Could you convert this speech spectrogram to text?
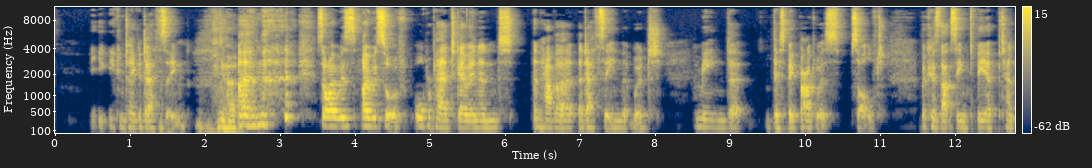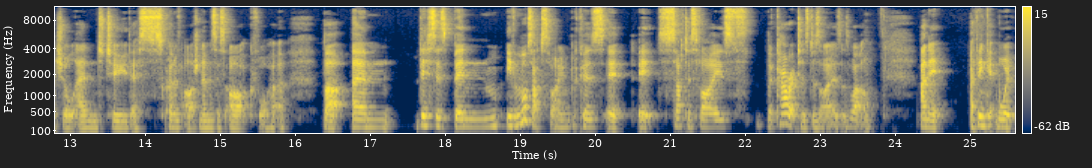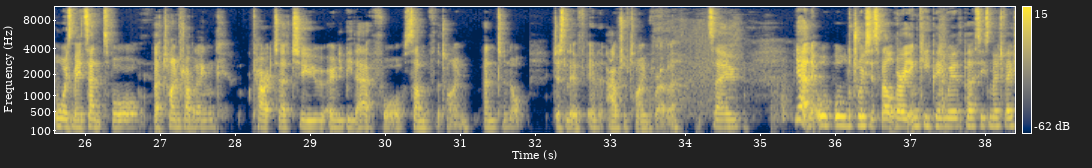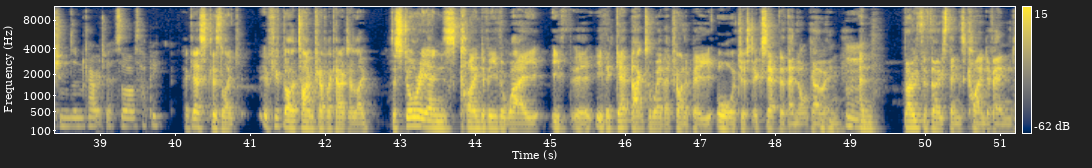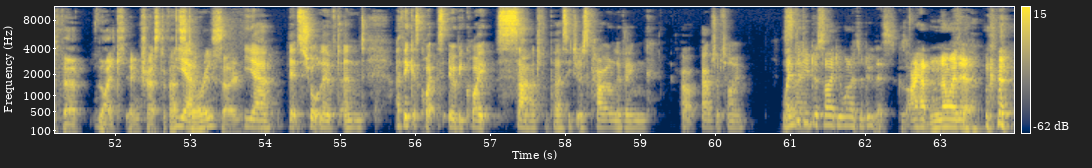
y- you can take a death scene. Yeah. Um, so I was I was sort of all prepared to go in and and have a, a death scene that would mean that this big bad was solved because that seemed to be a potential end to this kind of arch nemesis arc for her. But um, this has been even more satisfying because it it satisfies the character's desires as well, and it I think it always made sense for a time traveling character to only be there for some of the time and to not just live in out of time forever. So yeah, and it, all, all the choices felt very in keeping with Percy's motivations and character, so I was happy. I guess because like if you've got a time traveler character, like the story ends kind of either way. If, uh, either get back to where they're trying to be, or just accept that they're not going, Mm. and both of those things kind of end the like interest of that Yeah. story. So Yeah, it's short lived, and I think it's quite. It would be quite sad for Percy to just carry on living out, out of time. when did you decide you wanted to do this? Because I had no idea.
